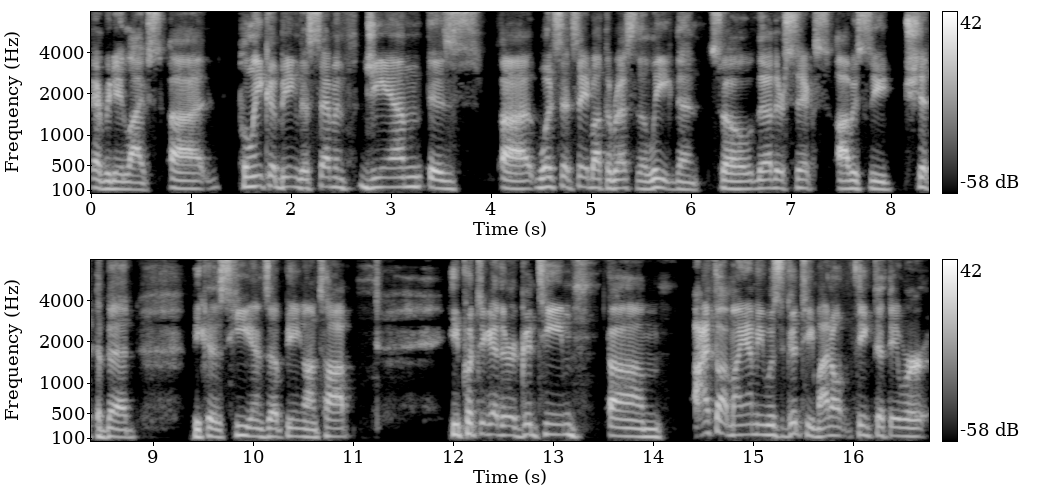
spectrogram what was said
everyday lives. Uh, Pelinka being the seventh GM is uh, what's that say about the rest of the league then? So the other six obviously shit the bed because he ends up being on top. he put together a good team. Um, I thought Miami was a good team. I don't think that they were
